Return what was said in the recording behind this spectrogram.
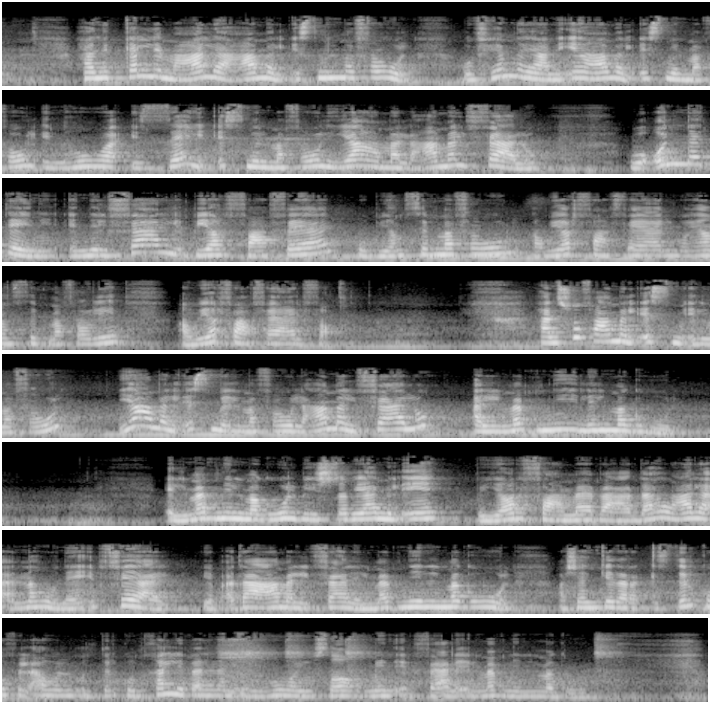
هنتكلم على عمل اسم المفعول. وفهمنا يعني إيه عمل اسم المفعول؟ ان هو إزاي اسم المفعول يعمل عمل فعله. وقلنا تاني ان الفعل بيرفع فاعل وبينصب مفعول أو يرفع فاعل وينصب مفعولين أو يرفع فاعل فقط. هنشوف عمل اسم المفعول. يعمل اسم المفعول عمل فعله المبني للمجهول. المبني المجهول بيعمل إيه؟ بيرفع ما بعده على أنه نائب فاعل. يبقى ده عمل الفعل المبني للمجهول. عشان كده ركزت لكم في الأول وقلت لكم نخلي بالنا من إن هو يصاغ من الفعل المبني للمجهول.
